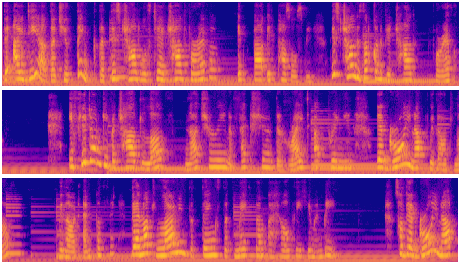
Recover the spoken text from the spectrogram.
the idea that you think that this child will stay a child forever, it, uh, it puzzles me. This child is not going to be a child forever. If you don't give a child love, nurturing, affection, the right upbringing, they're growing up without love, without empathy. They're not learning the things that make them a healthy human being. So they're growing up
